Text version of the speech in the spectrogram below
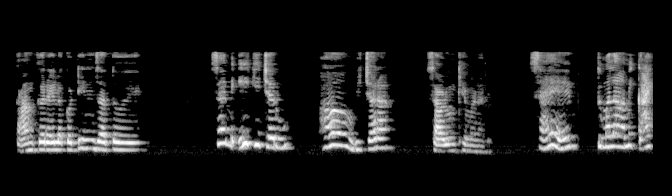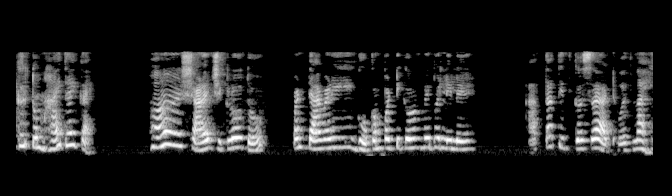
काम करायला कठीण जातोय. साहेब एक विचारू? हा विचारा साळुंखे म्हणाले. साहेब तुम्हाला आम्ही काय करतो माहीत आहे काय? हा शाळेत शिकलो होतो पण त्यावेळी घोकमपट्टी करून पेपर लिहिले. आता तितकस आठवत नाही.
